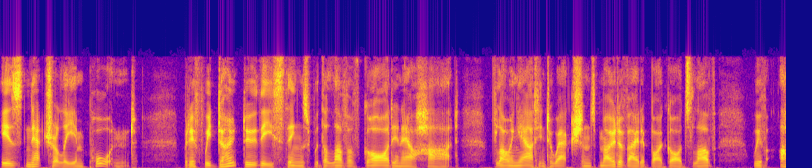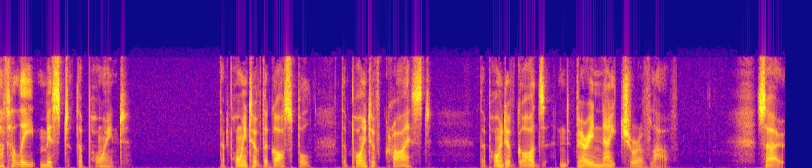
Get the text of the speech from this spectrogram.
is naturally important. But if we don't do these things with the love of God in our heart, flowing out into actions motivated by God's love, we've utterly missed the point. The point of the gospel, the point of Christ, the point of God's very nature of love. So,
